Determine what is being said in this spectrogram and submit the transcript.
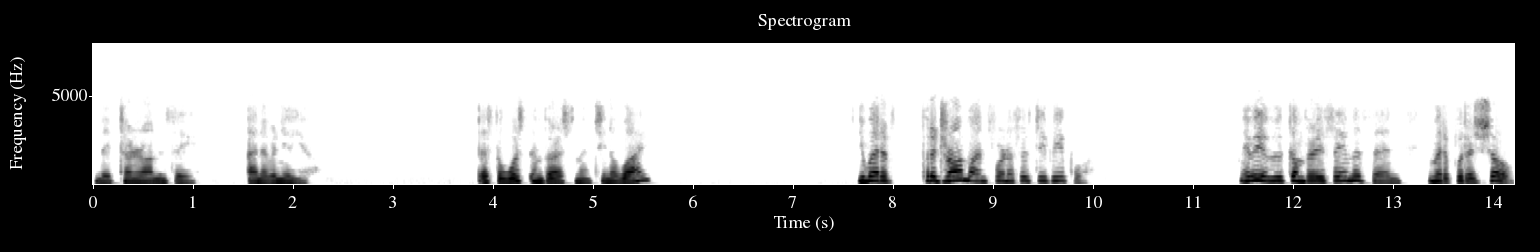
and they turn around and say, I never knew you. That's the worst embarrassment. You know why? You might have put a drama in front of 50 people. Maybe you become very famous and you might have put a show,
